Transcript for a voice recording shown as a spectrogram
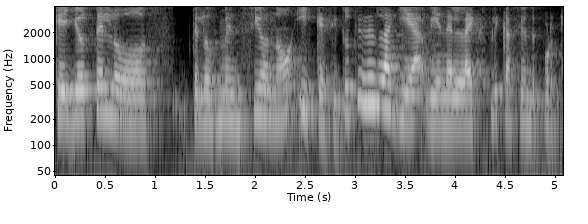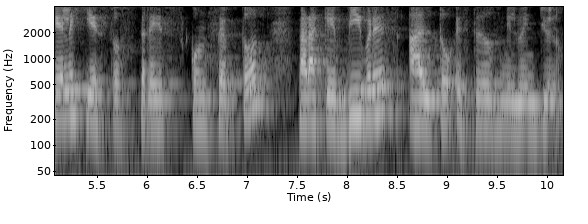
que yo te los, te los menciono y que si tú tienes la guía viene la explicación de por qué elegí estos tres conceptos para que vibres alto este 2021.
